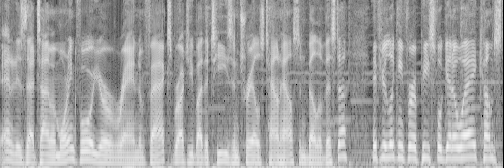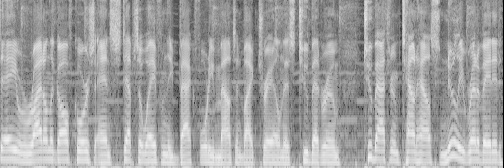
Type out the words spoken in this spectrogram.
And it is that time of morning for your random facts brought to you by the Tees and Trails Townhouse in Bella Vista. If you're looking for a peaceful getaway, come stay right on the golf course and steps away from the Back 40 mountain bike trail in this two bedroom, two bathroom townhouse, newly renovated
